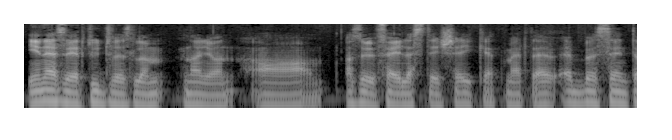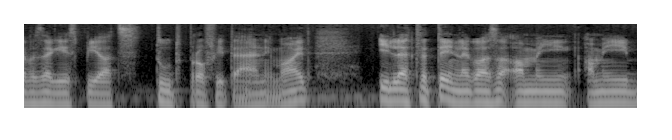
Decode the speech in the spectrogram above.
én ezért üdvözlöm nagyon a, az ő fejlesztéseiket, mert e, ebből szerintem az egész piac tud profitálni majd. Illetve tényleg az, ami, ami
